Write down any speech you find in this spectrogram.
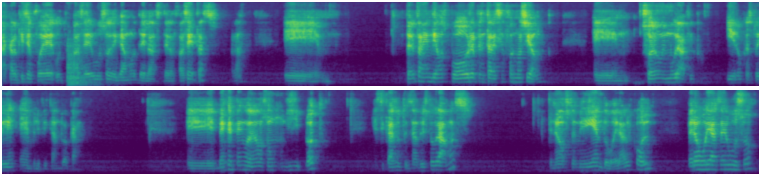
acá lo que hice fue hacer uso, digamos, de las, de las facetas, ¿verdad? pero también, digamos, puedo representar esa información sobre un mismo gráfico y es lo que estoy ejemplificando acá. Eh, ven que tengo tenemos un, un ggplot, en este caso utilizando histogramas. Tenemos, estoy midiendo el alcohol, pero voy a hacer uso,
